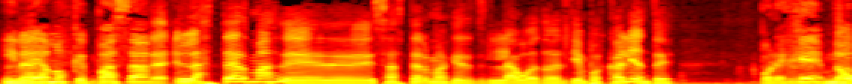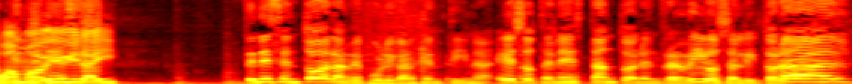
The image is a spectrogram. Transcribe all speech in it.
y La- veamos qué pasa. En las termas de, de esas termas que el agua todo el tiempo es caliente. Por ejemplo, No vamos a vivir ahí. Tenés en toda la República Argentina. Eso tenés tanto en Entre Ríos, el litoral,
